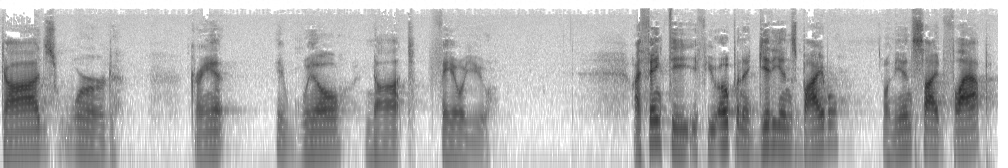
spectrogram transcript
God's word, Grant, it will not fail you. I think the, if you open a Gideon's Bible on the inside flap,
